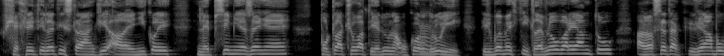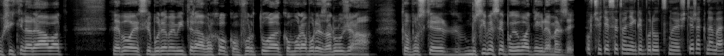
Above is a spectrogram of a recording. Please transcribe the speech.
všechny tyhle ty stránky, ale nikoli nepřiměřeně potlačovat jednu na úkor hmm. druhý. Když budeme chtít levnou variantu a zase tak, že nám budou všichni nadávat, nebo jestli budeme mít teda vrchol komfortu, ale komora bude zadlužená, to prostě musíme se pohybovat někde mezi. Určitě si to někdy v budoucnu ještě řekneme.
